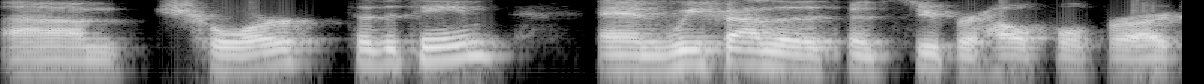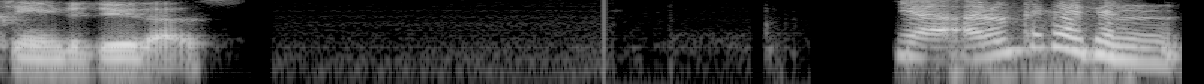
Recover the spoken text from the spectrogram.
um, chore to the team. And we found that it's been super helpful for our team to do those. Yeah, I don't think I can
